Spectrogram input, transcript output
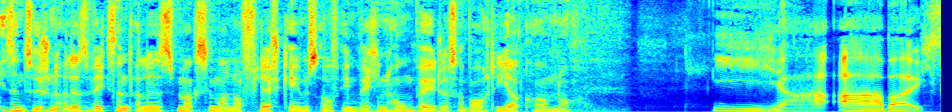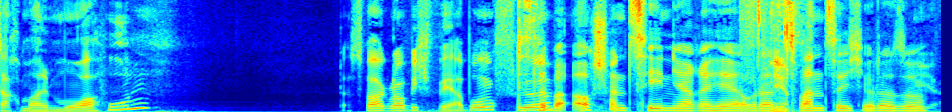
ist inzwischen alles weg, sind alles maximal noch Flash-Games auf irgendwelchen Homepages, aber auch die ja kaum noch. Ja, aber ich sag mal Moorhuhn. Das war, glaube ich, Werbung Das ist für. aber auch schon zehn Jahre her oder Ja. 20 oder so. Ja.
